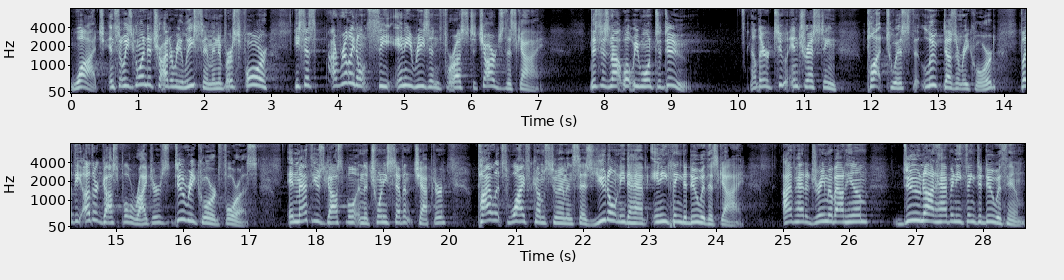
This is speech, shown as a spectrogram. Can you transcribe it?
watch. And so he's going to try to release him. And in verse 4, he says, I really don't see any reason for us to charge this guy. This is not what we want to do. Now, there are two interesting plot twists that Luke doesn't record, but the other gospel writers do record for us. In Matthew's gospel, in the 27th chapter, Pilate's wife comes to him and says, You don't need to have anything to do with this guy. I've had a dream about him. Do not have anything to do with him.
